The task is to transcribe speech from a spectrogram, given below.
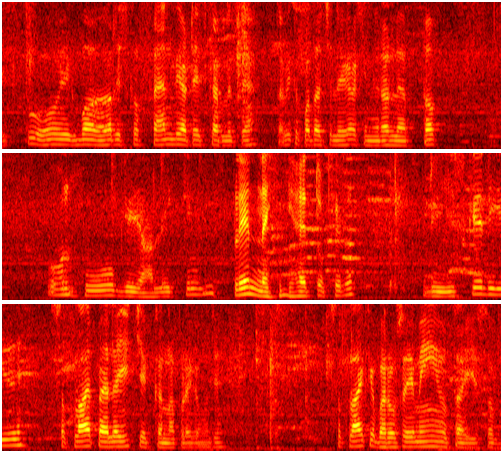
इसको एक बार इसका फ़ैन भी अटैच कर लेते हैं। तभी तो पता चलेगा कि मेरा लैपटॉप ऑन हो गया। लेकिन डिस्प्ले नहीं है तो फिर इसके लिए सप्लाई पहले ही चेक करना पड़ेगा मुझे। सप्लाई के भरोसे में ही होता है ये सब।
